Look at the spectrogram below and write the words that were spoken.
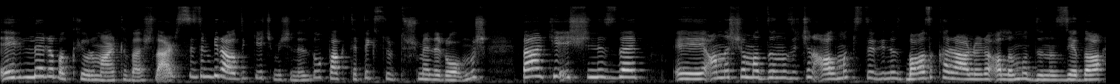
Evlilere bakıyorum arkadaşlar. Sizin birazcık geçmişinizde ufak tefek sürtüşmeler olmuş. Belki eşinizle e, anlaşamadığınız için almak istediğiniz bazı kararları alamadınız ya da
